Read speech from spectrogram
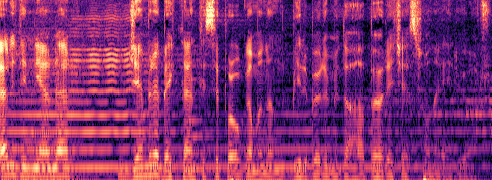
Değerli dinleyenler, Cemre Beklentisi programının bir bölümü daha böylece sona eriyor.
